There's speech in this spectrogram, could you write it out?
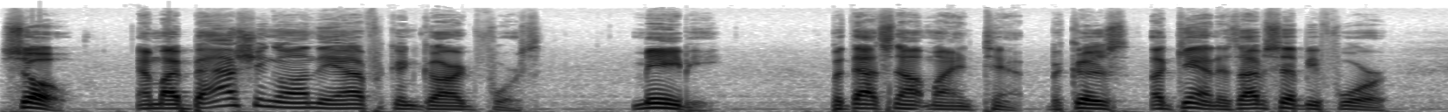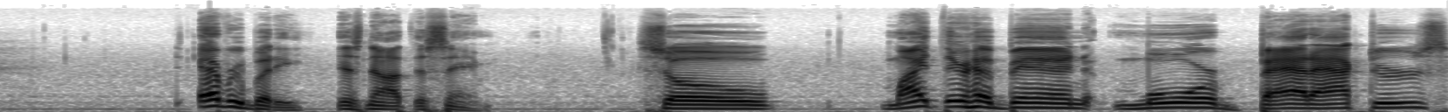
So, am I bashing on the African Guard Force? Maybe, but that's not my intent. Because, again, as I've said before, everybody is not the same. So, might there have been more bad actors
